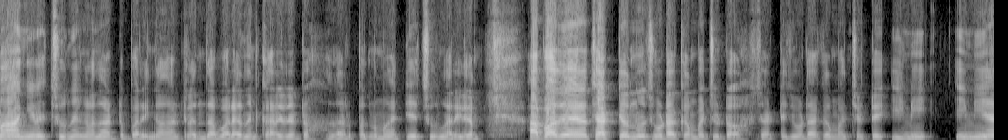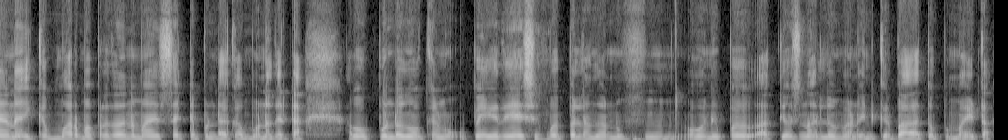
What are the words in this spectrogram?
മാങ്ങി വെച്ചു എന്ന് ഞങ്ങളുടെ നാട്ടിൽ പറയും. നിങ്ങളുടെ നാട്ടിൽ എന്താ പറയുക എനിക്കറിയില്ല കേട്ടോ അത് അടുപ്പത്ത് മാറ്റി വെച്ചു എന്ന് അറിയില്ല. അപ്പോൾ അത് ചട്ടി ഒന്ന് ചൂടാക്കാൻ വെച്ചിട്ടോ ചട്ടി ചൂടാക്കാൻ വെച്ചിട്ട് ഇനി ഇനിയാണ് എനിക്ക് മർമ്മപ്രധാനമായ സെറ്റപ്പ് ഉണ്ടാക്കാൻ പോണത് കേട്ടാ അപ്പോൾ ഉപ്പുണ്ടോ നോക്കണം. ഉപ്പ് ഏകദേശം കുഴപ്പമില്ലെന്ന് പറഞ്ഞു. ഓനിപ്പ് അത്യാവശ്യം നല്ലോണം വേണം. എനിക്കൊരു ഭാഗത്ത് ഉപ്പുമായിട്ടാണ്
